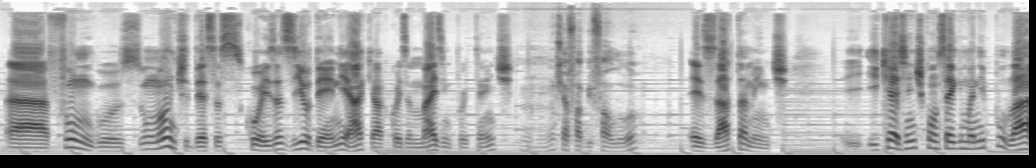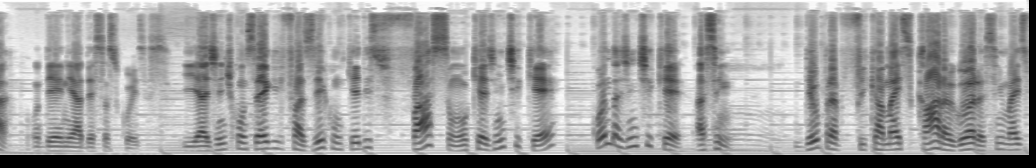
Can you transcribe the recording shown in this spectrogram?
uh, fungos, um monte dessas coisas e o DNA, que é a coisa mais importante. Uhum, que a Fabi falou. Exatamente. E, e, que a gente consegue manipular o DNA dessas coisas. E a gente consegue fazer com que eles façam o que a gente quer quando a gente quer. Assim, hum. deu para ficar mais claro agora, assim, mais.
